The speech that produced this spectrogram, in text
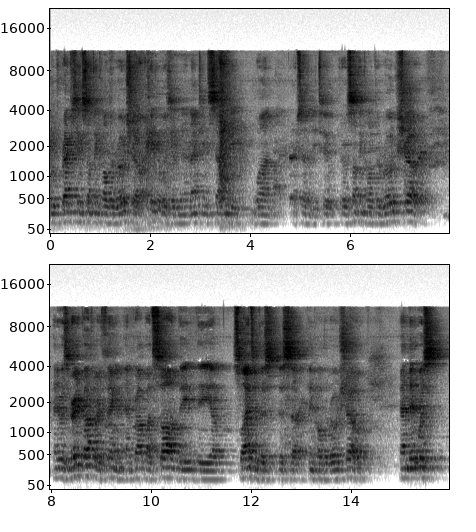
were practicing something called the road show. I think it was in 1971 or 72. There was something called the road show. And it was a very popular thing, and, and Prabhupada saw the, the uh, slides of this, this uh, thing called the Road Show, and it was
